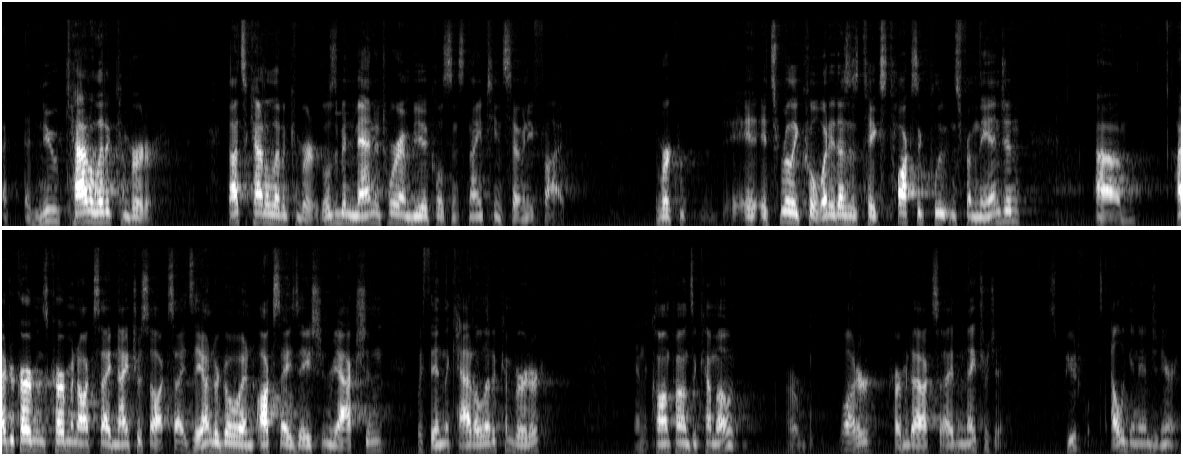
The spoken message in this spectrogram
a, a new catalytic converter. That's a catalytic converter. Those have been mandatory on vehicles since 1975. They work, it's really cool. What it does is it takes toxic pollutants from the engine, um, hydrocarbons, carbon monoxide, nitrous oxides. They undergo an oxidation reaction within the catalytic converter, and the compounds that come out are water, carbon dioxide, and nitrogen. It's beautiful. It's elegant engineering.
